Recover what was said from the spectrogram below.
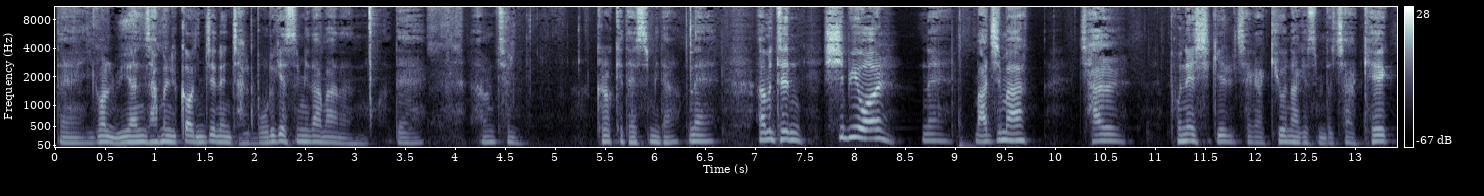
네, 이걸 위안 삼을 건지는 잘 모르겠습니다만은, 네. 아무튼, 그렇게 됐습니다. 네. 아무튼, 12월, 네. 마지막 잘 보내시길 제가 기원하겠습니다. 자, 계획,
